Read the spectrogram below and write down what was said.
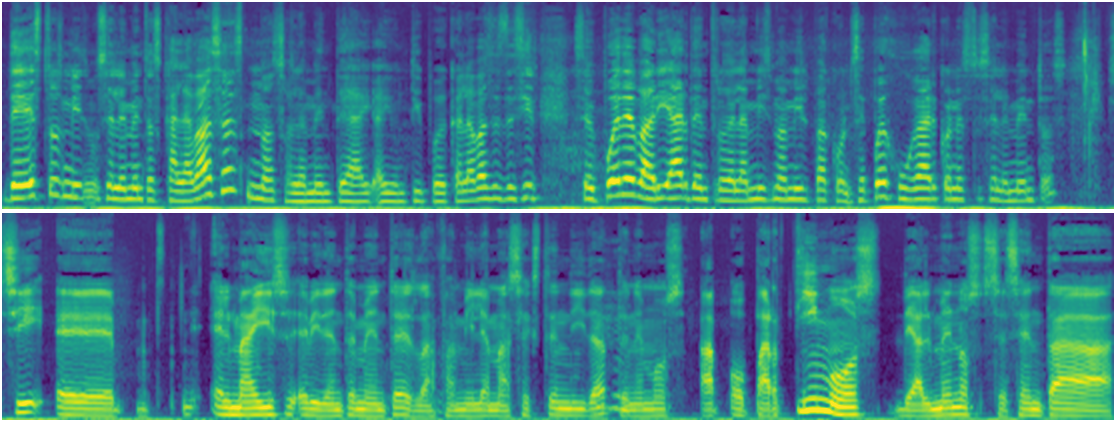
de estos mismos elementos. Calabazas, no solamente hay, hay un tipo de calabaza, es decir, ¿Se puede variar dentro de la misma milpa? Con, ¿Se puede jugar con estos elementos? Sí, eh, el maíz evidentemente es la familia más extendida. Uh -huh. Tenemos a, o partimos de al menos 60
